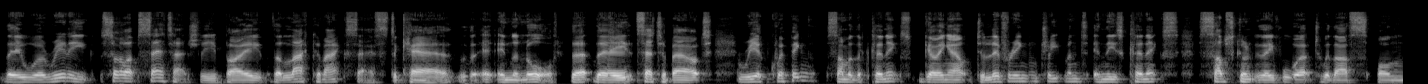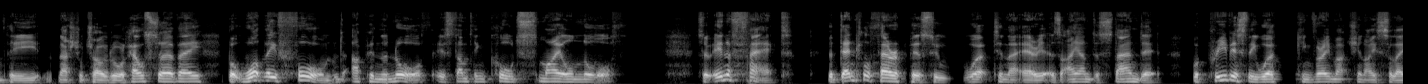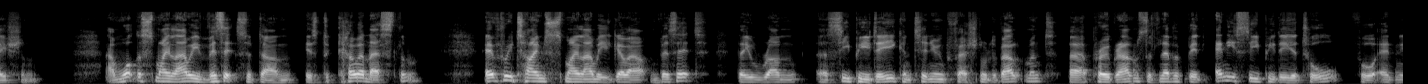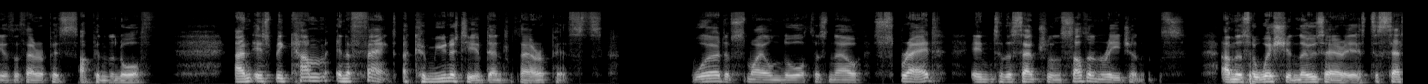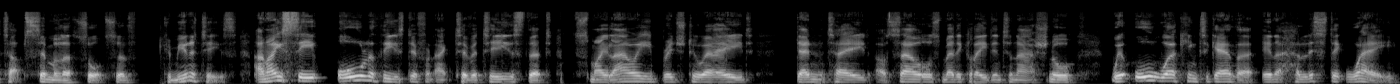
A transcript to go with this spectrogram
They were really so upset actually by the lack of access to care in the north that they set about re equipping some of the clinics, going out delivering treatment in these clinics. Subsequently, they've worked with us on the National Child Oral Health Survey. But what they've formed up in the north is something called Smile North. So, in effect, the dental therapists who worked in that area, as I understand it, were previously working very much in isolation. And what the Smileawi visits have done is to coalesce them. Every time Smileawi go out and visit, they run CPD, continuing professional development uh, programs. There's never been any CPD at all for any of the therapists up in the north. And it's become, in effect, a community of dental therapists. Word of Smile North has now spread into the central and southern regions. And there's a wish in those areas to set up similar sorts of communities. And I see all of these different activities that Smileawi, Bridge to Aid, Dentaid, ourselves, Medical Aid International, we're all working together in a holistic way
